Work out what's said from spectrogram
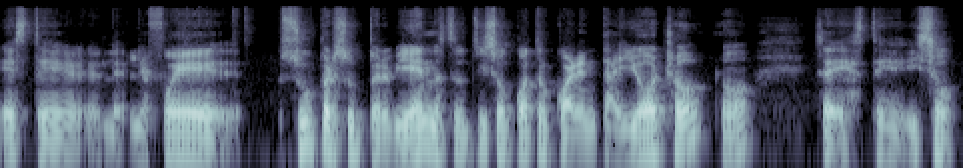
Este, le, fue súper, súper bien. Este hizo 4.48, ¿no? este, hizo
